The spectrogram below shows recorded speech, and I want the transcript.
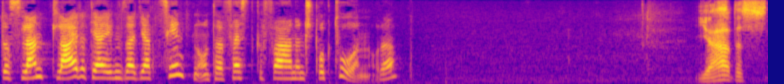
das Land leidet ja eben seit Jahrzehnten unter festgefahrenen Strukturen, oder? Ja, das,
